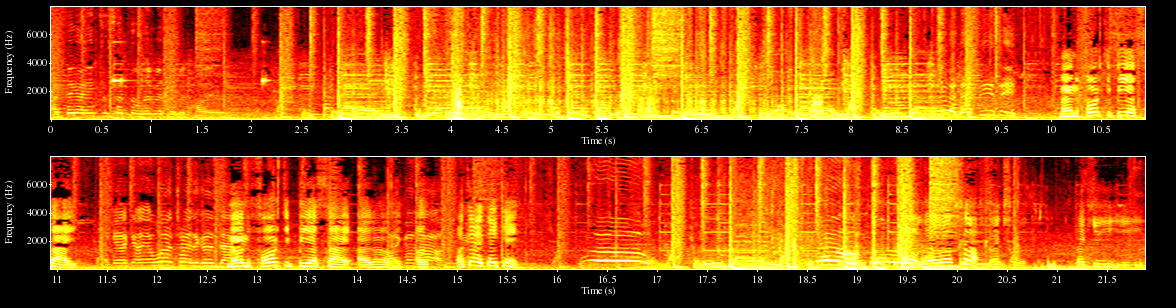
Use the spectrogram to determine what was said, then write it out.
I think I need to set the limit a bit higher. That's easy. Man, 40 psi. Okay, okay, I want to try to go down. Man, 40 psi. I don't know. Like, go uh, okay, okay, okay. Whoa! Whoa! Oh, that was soft actually. Like you, you-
